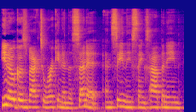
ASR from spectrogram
you know, it goes back to working in the Senate and seeing these things happening,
